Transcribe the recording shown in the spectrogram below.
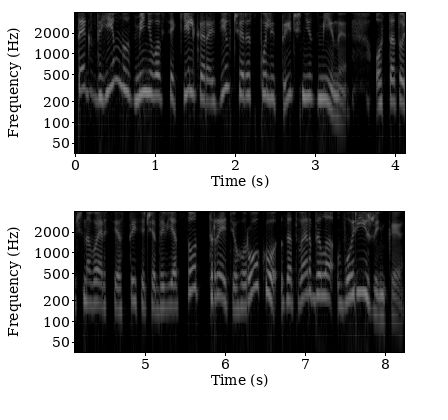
Текст гімну змінювався кілька разів через політичні зміни. Остаточна версія з 1903 року затвердила воріженьки.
